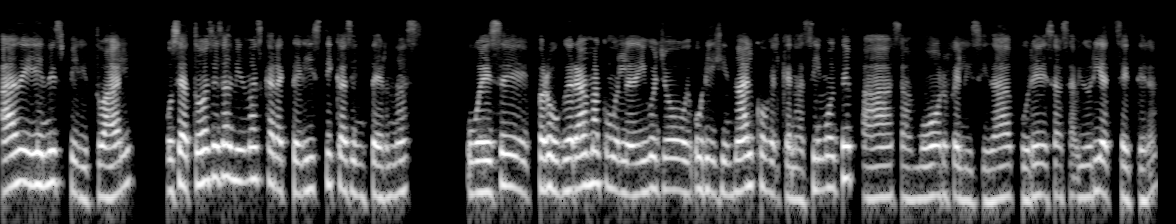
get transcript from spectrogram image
ADN espiritual, o sea, todas esas mismas características internas o ese programa, como le digo yo, original con el que nacimos de paz, amor, felicidad, pureza, sabiduría, etcétera,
